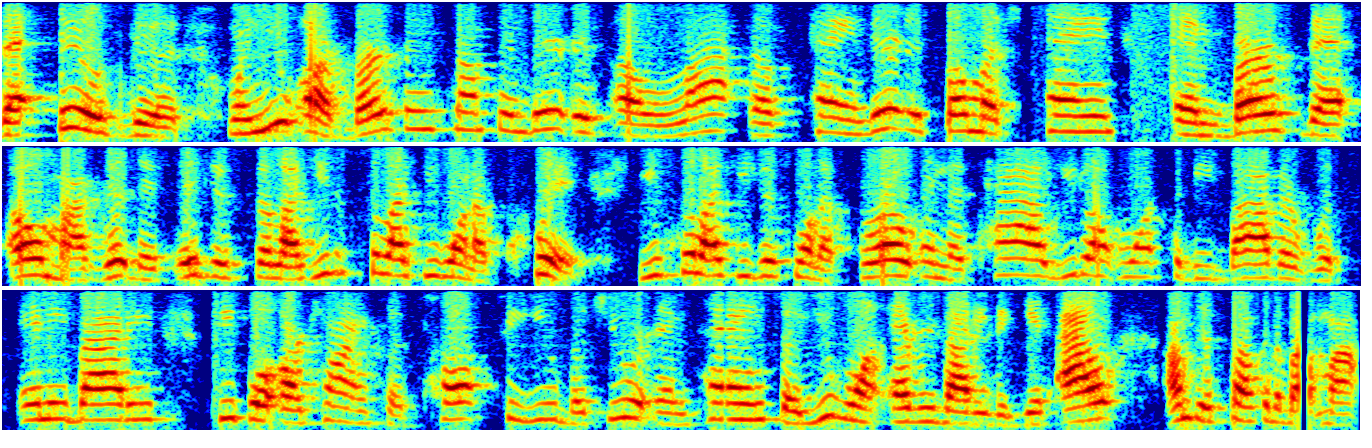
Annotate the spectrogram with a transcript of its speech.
that feels good. When you are birthing something, there is a lot of pain. There is so much pain in birth that oh my goodness, it just feel like you just feel like you want to quit. You feel like you just want to throw in the towel. You don't want to be bothered with anybody. People are trying to talk to you, but you are in pain, so you want everybody to get out. I'm just talking about my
